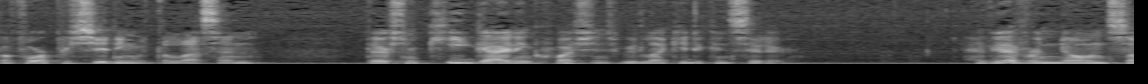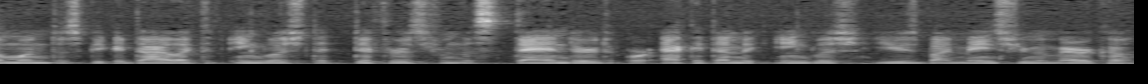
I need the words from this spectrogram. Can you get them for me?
Before proceeding with the lesson, there are some key guiding questions we'd like you to consider. Have you ever known someone to speak a dialect of English that differs from the standard or academic English used by mainstream America?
